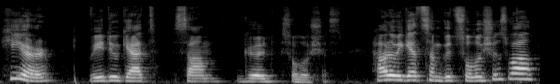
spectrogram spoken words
here, we do get some good solutions. How do we get some good solutions? Well,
